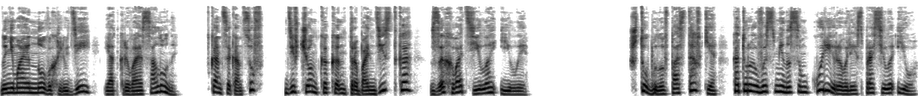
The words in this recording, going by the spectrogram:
нанимая новых людей и открывая салоны. В конце концов, девчонка-контрабандистка захватила Илы. «Что было в поставке, которую вы с Миносом курировали?» — спросила Ио.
